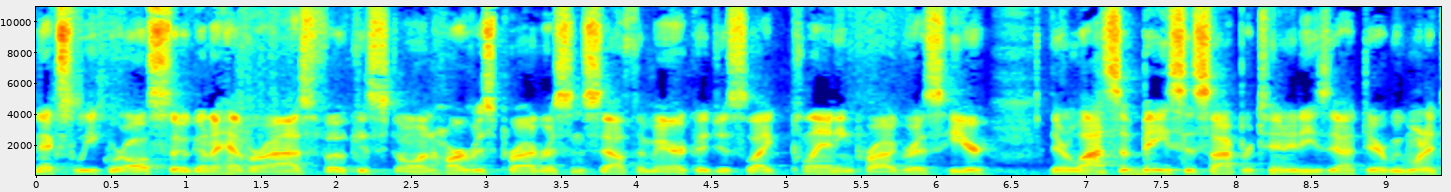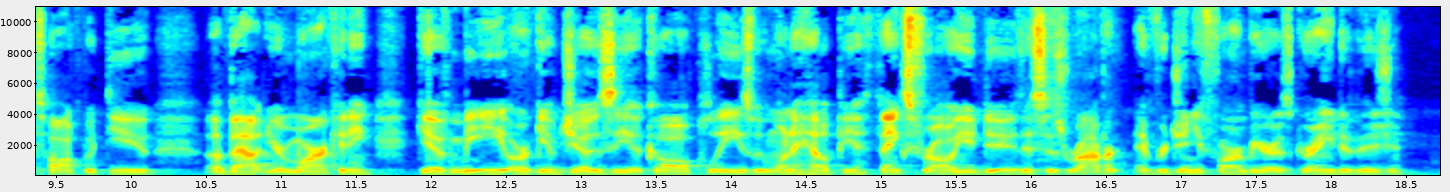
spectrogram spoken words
Next week, we're also going to have our eyes focused on harvest progress in South America, just like planting progress here. There are lots of basis opportunities out there. We want to talk with you about your marketing. Give me or give Josie a call, please. We want to help you. Thanks for all you do. This is Robert at Virginia Farm Bureau's Grain Division.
